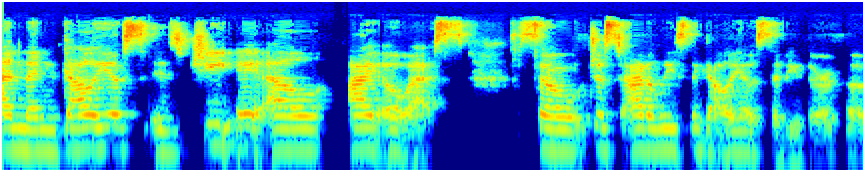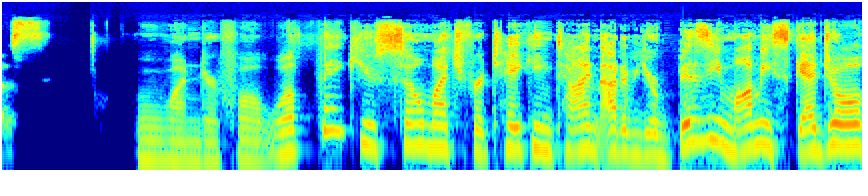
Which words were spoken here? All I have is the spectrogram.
and then Galios is G A L I O S. So just add Alyssa Galios at either of those. Wonderful. Well, thank you so much for taking time out of your busy mommy schedule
